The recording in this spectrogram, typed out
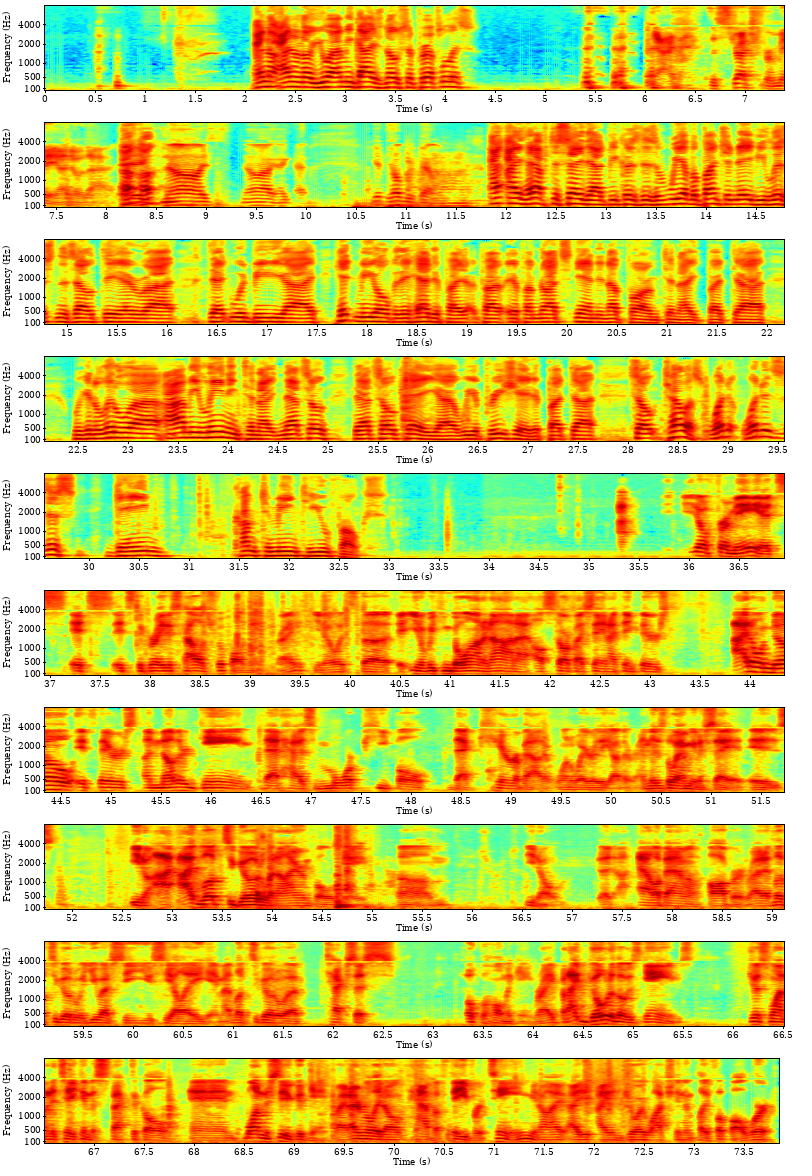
I know. I don't know. You I mean, guys know superfluous. Yeah, it's a stretch for me. I know that. Uh, Hey, uh, no, it's, no, I, I, I you have to help me with that one. I, I have to say that because there's a, we have a bunch of Navy listeners out there uh, that would be uh, hitting me over the head if I if, I, if I'm not standing up for them tonight. But uh, we get a little uh, Army leaning tonight, and that's o- that's okay. Uh, we appreciate it. But uh, so tell us what what does this game come to mean to you folks? you know, for me, it's it's it's the greatest college football game, right? You know, it's the you know we can go on and on. I, I'll start by saying I think there's, I don't know if there's another game that has more people that care about it one way or the other. And this is the way I'm going to say it: is you know, I, would love to go to an Iron Bowl game. Um, you know, Alabama, Auburn, right? I'd love to go to a USC, UCLA game. I'd love to go to a Texas, Oklahoma game, right? But I'd go to those games just wanted to take in the spectacle and wanted to see a good game, right? I really don't have a favorite team. You know, I, I, I enjoy watching them play football where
